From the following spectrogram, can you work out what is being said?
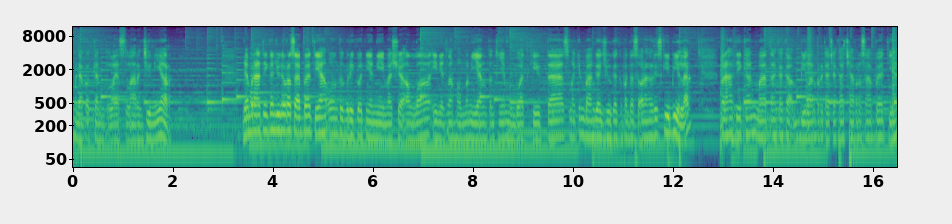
mendapatkan Leslar Junior dan perhatikan juga persahabat ya untuk berikutnya nih Masya Allah ini adalah momen yang tentunya membuat kita semakin bangga juga kepada seorang Rizky Bilar. Perhatikan mata kakak Bilar berkaca-kaca persahabat ya.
